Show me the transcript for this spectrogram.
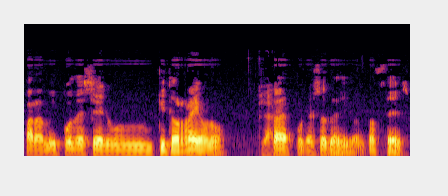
para mí puede ser un pitorreo, ¿no? Claro. Por eso te digo, entonces,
